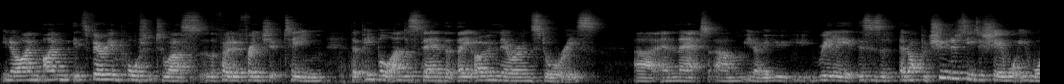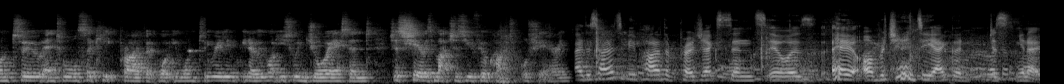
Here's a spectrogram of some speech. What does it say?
you know, I'm, I'm, it's very important to us, the Foto Friendship team, that people understand that they own their own stories. Uh, and that um, you know you, you really this is a, an opportunity to share what you want to and to also keep private what you want to really you know we want you to enjoy it and just share as much as you feel comfortable sharing I decided to be part of the project since it was an opportunity I could just, you know,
